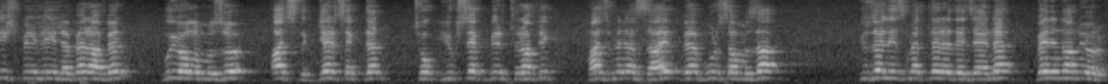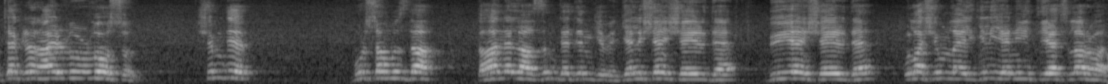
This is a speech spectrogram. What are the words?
işbirliğiyle beraber bu yolumuzu açtık. Gerçekten çok yüksek bir trafik hacmine sahip ve Bursa'mıza güzel hizmetler edeceğine ben inanıyorum. Tekrar hayırlı uğurlu olsun. Şimdi Bursa'mızda daha ne lazım dediğim gibi gelişen şehirde, büyüyen şehirde ulaşımla ilgili yeni ihtiyaçlar var.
